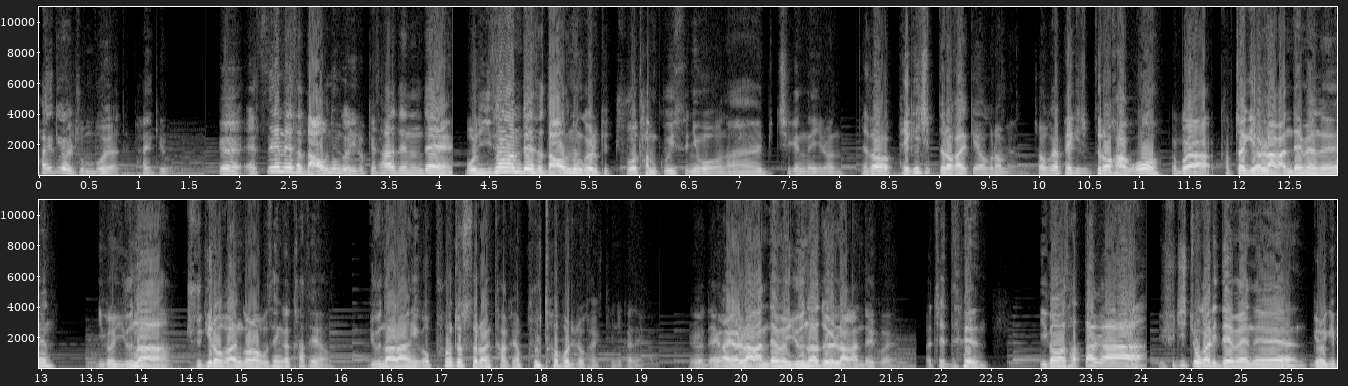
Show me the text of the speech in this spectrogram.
8개월 존버해야 돼. 8개월. 그 SM에서 나오는 걸 이렇게 사야 되는데 뭔 이상한 데서 나오는 걸 이렇게 주워 담고 있으니 원. 아 미치겠네 이런. 그래서 120 들어갈게요 그러면. 저 그냥 120 들어가고 그 뭐야 갑자기 연락 안 되면은 이거 유나 죽이러 간 거라고 생각하세요. 유나랑 이거 프로저스랑 다 그냥 불타버리러 갈 테니까 내가. 그리고 내가 연락 안 되면 유나도 연락 안 될 거예요. 어쨌든 이거 샀다가 휴지 쪼가리 되면은 여기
